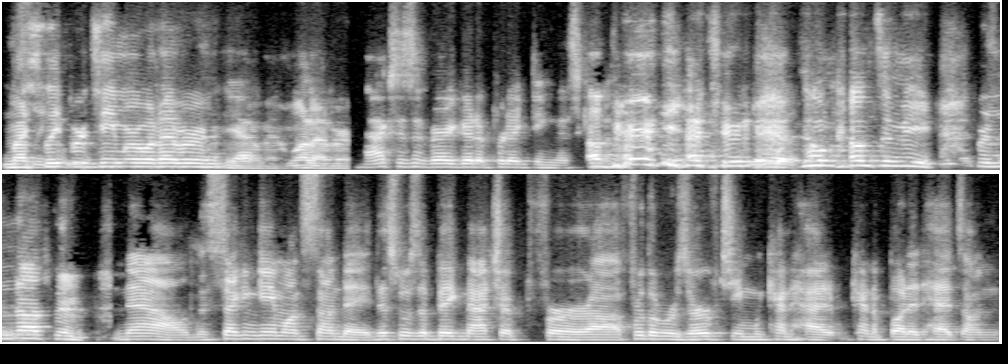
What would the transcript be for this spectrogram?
My Sleeper. sleeper team or whatever. Yeah, Yeah. man. Whatever. Max isn't very good at predicting this. kind Apparently, yeah, dude. Yeah. Don't come to me for nothing. Now, the second game on Sunday, this was a big matchup for uh, for the reserve team. We kind of had kind of butted heads on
